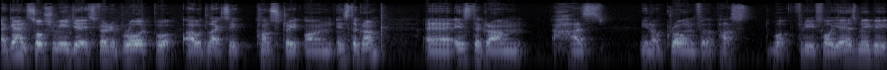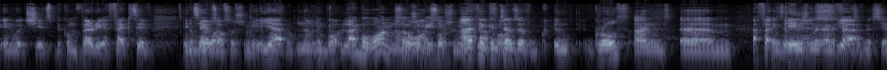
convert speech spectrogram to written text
again, social media is very broad, but I would like to concentrate on Instagram. Uh, Instagram has, you know, grown for the past what three four years maybe in which it's become very effective in Number terms one of social media yeah platform, I number one like Number one number social one media. social media I think in terms of g- in growth and um, Effectiveness, engagement and effectiveness, yeah,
